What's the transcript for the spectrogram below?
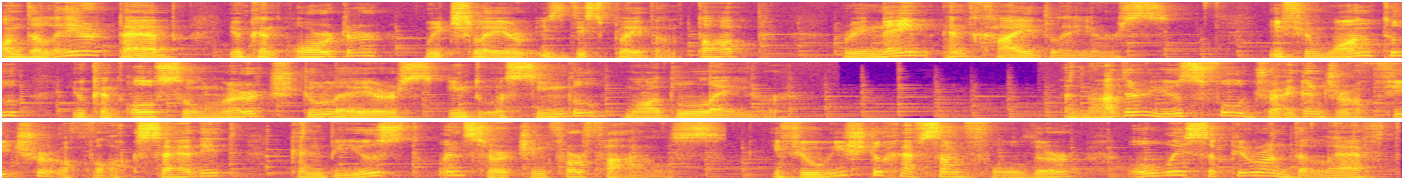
On the Layer tab, you can order which layer is displayed on top, rename and hide layers. If you want to, you can also merge two layers into a single model layer. Another useful drag and drop feature of VoxEdit can be used when searching for files. If you wish to have some folder always appear on the left,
